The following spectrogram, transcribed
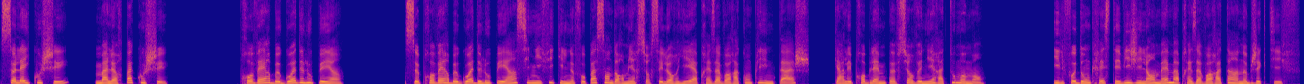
Soleil couché, malheur pas couché. Proverbe guadeloupéen. Ce proverbe guadeloupéen signifie qu'il ne faut pas s'endormir sur ses lauriers après avoir accompli une tâche, car les problèmes peuvent survenir à tout moment. Il faut donc rester vigilant même après avoir atteint un objectif.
